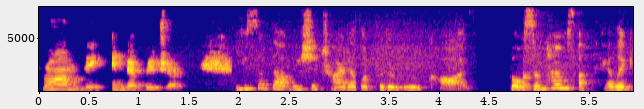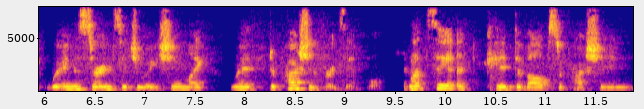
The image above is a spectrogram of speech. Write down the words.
from the individual. You said that we should try to look for the root cause. But sometimes, like we're in a certain situation, like with depression, for example. Let's say a kid develops depression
